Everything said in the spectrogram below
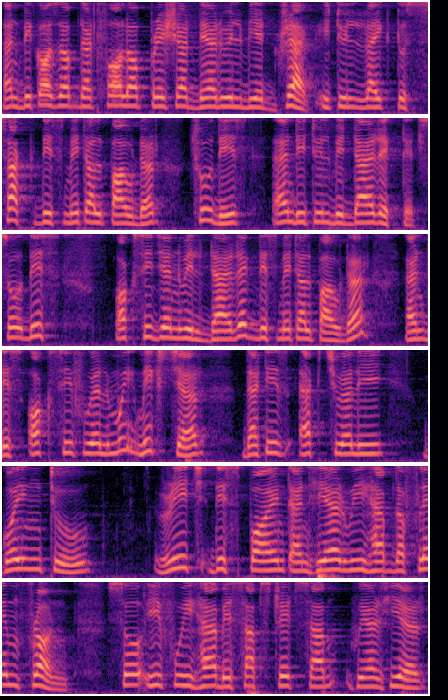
and because of that fall of pressure there will be a drag it will like to suck this metal powder through this and it will be directed. So, this oxygen will direct this metal powder and this oxy fuel mixture that is actually going to reach this point and here we have the flame front. So, if we have a substrate somewhere here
